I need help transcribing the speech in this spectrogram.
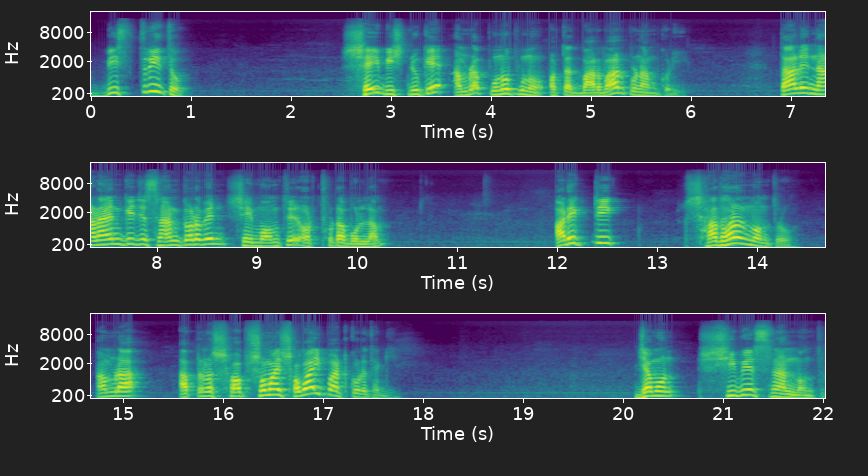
বিস্তৃত। সেই বিষ্ণুকে আমরা পুনঃ পুনঃ অর্থাৎ বারবার প্রণাম করি। তাহলে নারায়ণকে যে স্নান করাবেন, সেই মন্ত্রের অর্থটা বললাম। আরেকটি সাধারণ মন্ত্র আমরা আপনারা সব সময় সবাই পাঠ করে থাকি। যেমন শিবের স্নান মন্ত্র।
